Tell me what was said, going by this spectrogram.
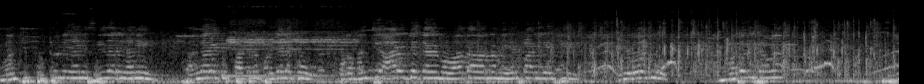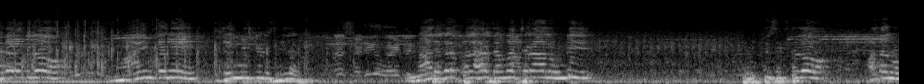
మంచి పుట్టుని కానీ శ్రీధర్ కానీ సంగారెడ్డి పట్టణ ప్రజలకు ఒక మంచి ఆరోగ్యకరమైన వాతావరణం ఏర్పాటు చేసి ఈరోజు మొదటి సంగారెడ్డిలో మా ఇంట్లోనే జన్మించుడు శ్రీధర్ నా దగ్గర పదహారు సంవత్సరాలు ఉండి ఫిఫ్త్ సిక్స్త్లో అతను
